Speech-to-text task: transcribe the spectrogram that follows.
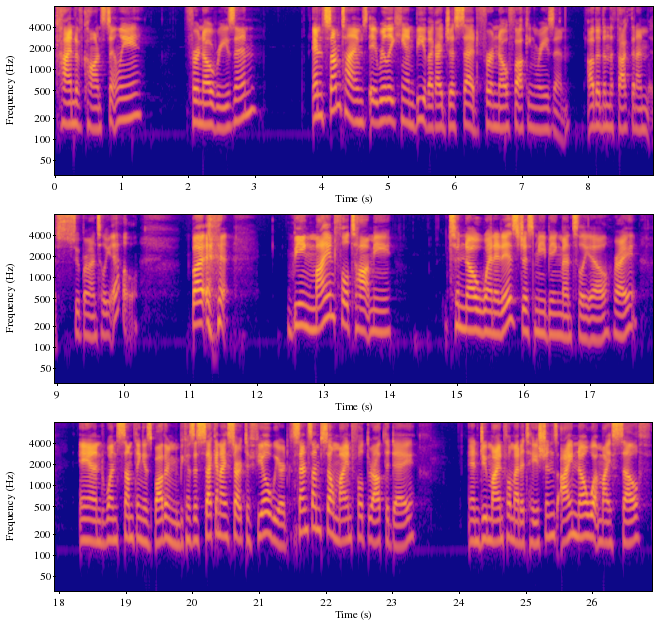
kind of constantly for no reason. And sometimes it really can be, like I just said, for no fucking reason other than the fact that I'm super mentally ill. But being mindful taught me to know when it is just me being mentally ill, right? And when something is bothering me, because the second I start to feel weird, since I'm so mindful throughout the day and do mindful meditations, I know what myself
